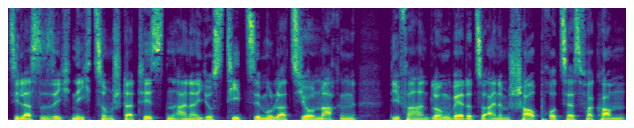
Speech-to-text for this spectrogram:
sie lasse sich nicht zum Statisten einer Justizsimulation machen. Die Verhandlung werde zu einem Schauprozess verkommen.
